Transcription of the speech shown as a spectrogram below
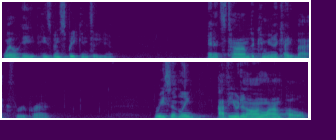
well, he, He's been speaking to you. And it's time to communicate back through prayer. Recently, I viewed an online poll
